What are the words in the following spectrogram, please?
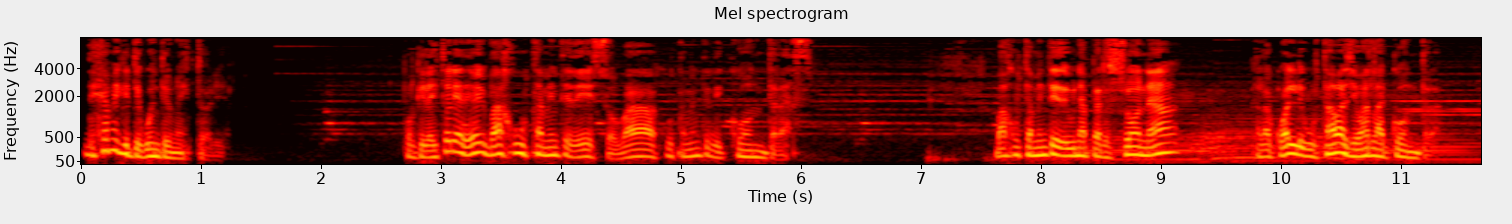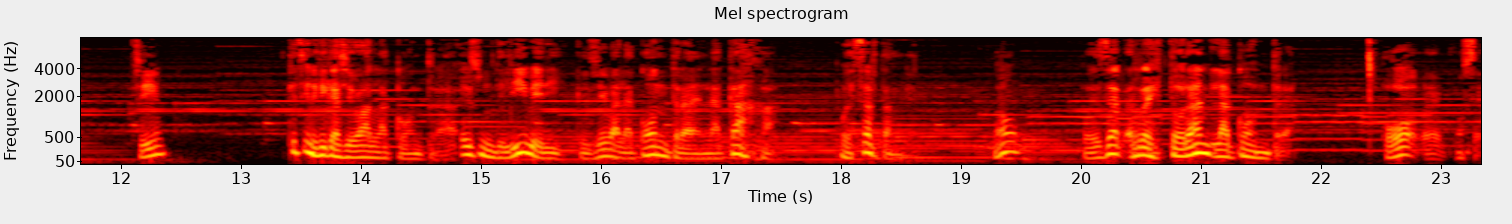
Déjame que te cuente una historia. Porque la historia de hoy va justamente de eso, va justamente de contras. va justamente de una persona a la cual le gustaba llevar la contra. ¿Sí? ¿Qué significa llevar la contra? Es un delivery que lleva la contra en la caja. Puede ser también, ¿no? Puede ser restaurante la contra. O, eh, no sé,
